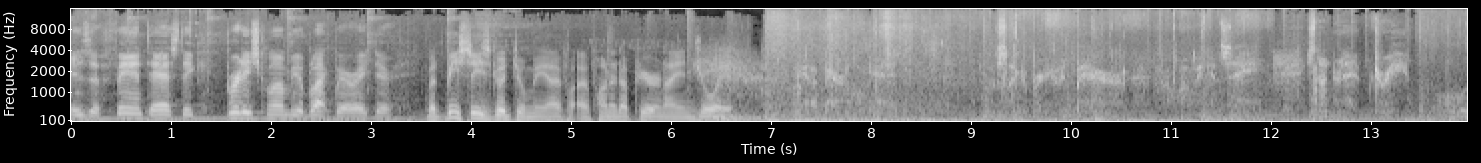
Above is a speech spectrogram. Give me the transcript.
is a fantastic British Columbia black bear right there. But BC's good to me. I've, I've hunted up here and I enjoy it. We got a bear to look at it. Looks like a pretty good bear, from what we can see. He's under that tree. Oh,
